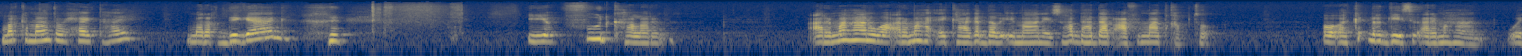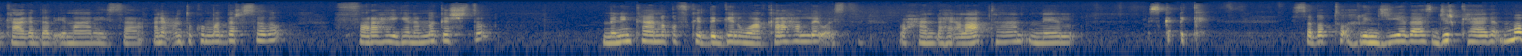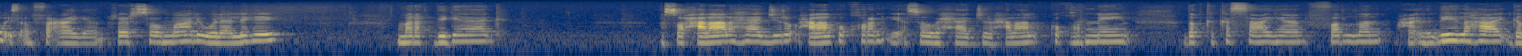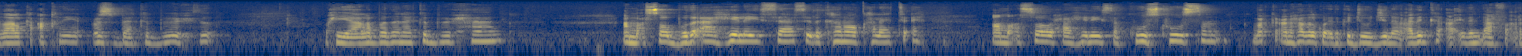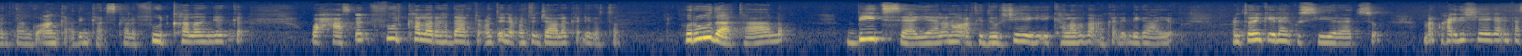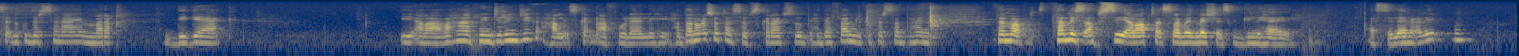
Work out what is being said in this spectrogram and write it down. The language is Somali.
Marka maanta waxay tahay maraq digaag iyo food coloring. Arrimahan waa arrimaha ay kaaga daba imaanayso hadda haddaad caafimaad qabto oo aad ka dhargeysid arrimahan way kaaga daba imaanaysaa. Ani cunto kuma darsado farahaygana ma gashto. Mininkaana qofka degan waa kala hadlay waxaan dhahay alaabtan meel iska dhig. Sababtoo ah rinjiyadaas jirkaaga maba is anfacayaan. Reer soomaali walaalahey maraq digaag asoo xalaalahaa jiro xalaal ku qoran iyo asoo waxaa jiro xalaal ku qornayn. Dadka ka saayaan fadlan waxaan idin dhihi lahaa gadaalka aqriya cusbaa ka buuxdo waxyaalo badanaa ka buuxaan ama asoo budo aa helaysaa sida kanoo kaleeto ah ama asoo waxaa helaysaa kuuskuusan marka aan hadalka waa idinka joojinaa adinka idin dhaafa arrintan go'aanka adinka iskale food colorinka waxaas dhan food color haddaa rabto cunto inay cunto jaalo ka dhigato. Huruudaa taalo biitsaa yaalla anoo artay doorshahayga iyo kalarada aan ka dhigaayo cuntooyinka ilaahay ku sii raadso marka waxaan idin sheegaa intaas idinku darsanaya maraq digaag iyo alaabahaan rinji rinjiga hala iska dhaaf walaalahey haddana cusub tahay subscribe soo bi haddaa family ka tirsan tahayna. Thamis up si alaabta islaameed meeshaan iska gelihaaye assalaamu calaykum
